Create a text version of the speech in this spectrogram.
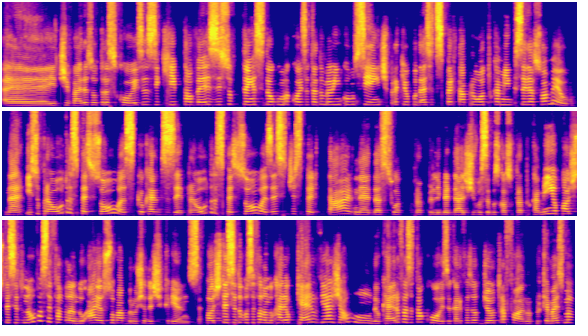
é, e de várias outras coisas, e que talvez isso tenha sido alguma coisa até do meu inconsciente para que eu pudesse despertar para um outro caminho que seria só meu, né? Isso para outras pessoas, que eu quero dizer, para outras pessoas, esse despertar, né, da sua própria liberdade de você buscar o seu próprio caminho, pode ter sido não você falando, ah, eu sou uma bruxa desde criança. Pode ter sido você falando, cara, eu quero viajar o mundo, eu quero fazer tal coisa, eu quero fazer de outra forma, porque mais uma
